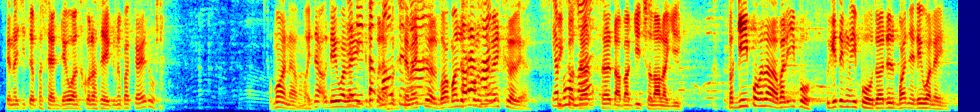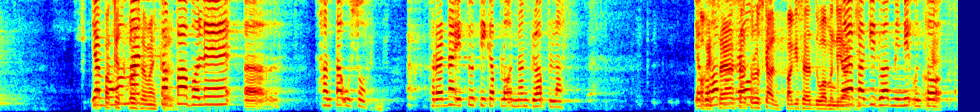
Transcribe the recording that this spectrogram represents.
saya nak cerita pasal dewan sekolah saya kena pakai tu Come on lah, banyak dewan Jadi lain tak kenapa nak mau pakai St. dengar Michael buat malu sekolah? St. Michael ya Speaker saya, saya dah bagi celah lagi. pergi Ipoh lah balik Ipoh pergi tengok Ipoh tu ada banyak dewan lain yang pakai sekolah berhormat, St. Michael. kapal boleh uh, hantar usul. Kerana itu 36.12. Yang Okey, saya, saya teruskan. Bagi saya dua minit Saya lagi. bagi dua minit untuk Okey.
